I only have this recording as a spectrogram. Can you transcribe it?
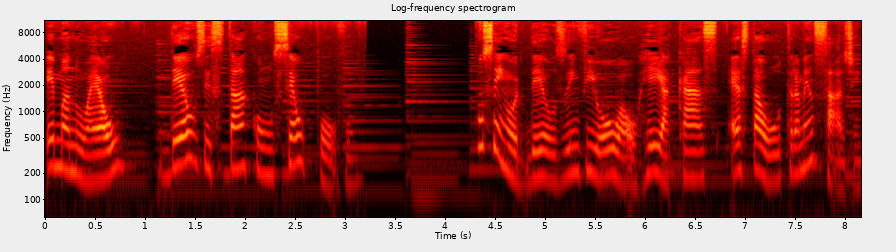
Emanuel, Deus está com o seu povo. O Senhor Deus enviou ao rei Acás esta outra mensagem:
